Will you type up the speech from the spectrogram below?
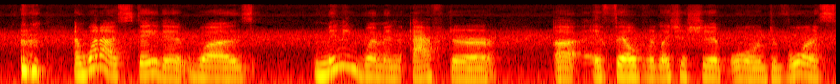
and what I stated was many women after uh, a failed relationship or divorce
